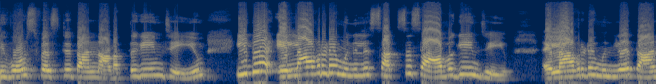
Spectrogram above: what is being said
ഡിവോഴ്സ് ഫെസ്റ്റ് താൻ നടത്തുകയും ചെയ്യും. ഇത് എല്ലാവരുടെ മുന്നിൽ സക്സസ് ആവുകയും ചെയ്യും. എല്ലാവരുടെ മുന്നിൽ താൻ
